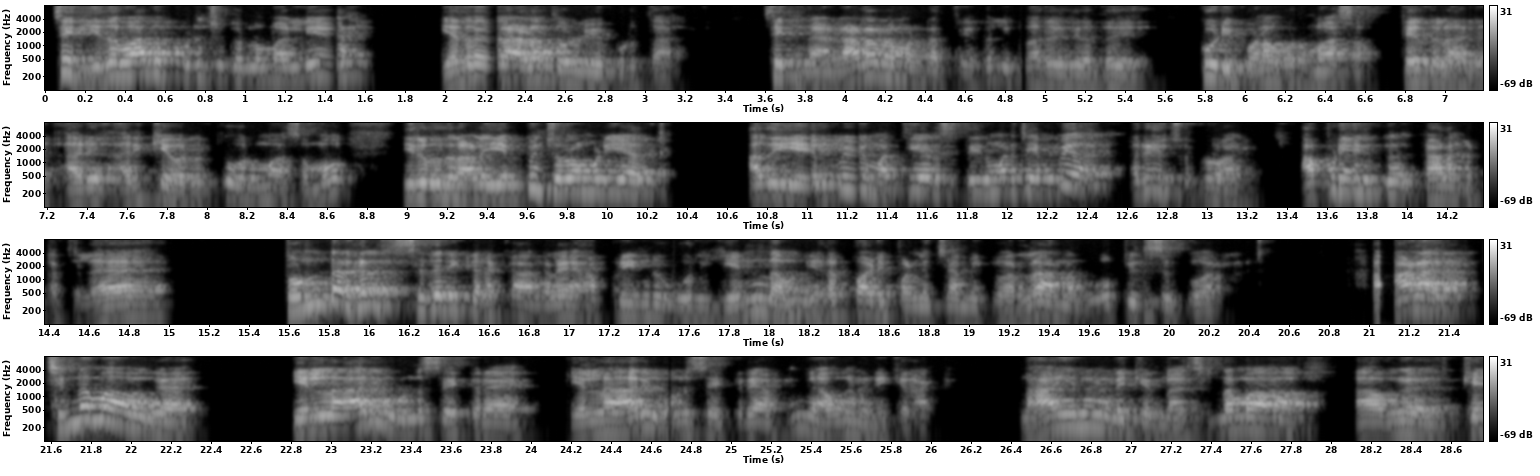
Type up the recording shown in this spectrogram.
சரி இதைவாது புரிஞ்சுக்கணுமா இல்லையா? எதனால தோல்வியை கொடுத்தாங்க? சரி நாடாளுமன்ற தேர்தல் வருகிறது. கூடி போனா ஒரு மாசம். தேர்தல் அறி அறி அறிக்கை வர்றதுக்கு ஒரு மாசமோ இருபது நாளோ எப்பயும் சொல்ல முடியாது. அது எப்பயும் மத்திய அரசு தீர்மானிச்சு எப்பயும் அறிவிச்சுட்டுருவாங்க. அப்படி இருக்கிற காலகட்டத்துல தொண்டர்கள் சிதறி கிடக்காங்களே அப்படின்ற ஒரு எண்ணம் எடப்பாடி பழனிசாமிக்கு வரல ஆனா ஓபிஎஸ்க்கு வரல. ஆனா சின்னம்மா அவங்க எல்லாரையும் ஒண்ணு சேர்க்கிறேன் எல்லாரையும் ஒண்ணு சேர்க்கிறேன் அப்படின்னு அவங்க நினைக்கிறாங்க. நான் என்ன நினைக்கிறேன்னா சின்னம்மா அவங்க கே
